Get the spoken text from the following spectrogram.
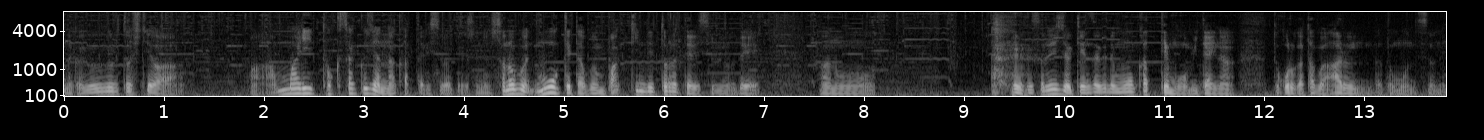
なんか Google としてはまああんまり得策じゃなかったりするわけですよね。その分儲けた分罰金で取れたりするのであの それ以上検索で儲かってもみたいなところが多分あるんだと思うんですよね。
